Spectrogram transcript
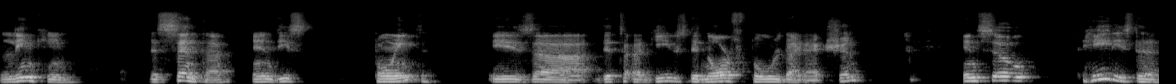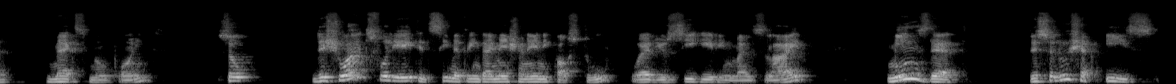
linking the center and this point is uh, that uh, gives the North Pole direction. And so here is the maximum point. So the Schwarz foliated symmetry in dimension n equals 2, where you see here in my slide, means that the solution is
